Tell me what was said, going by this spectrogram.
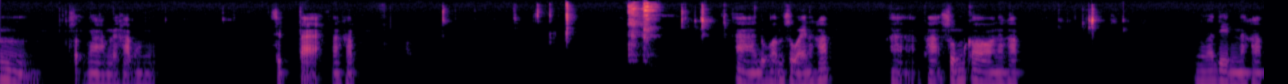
อืม สวยงามเลยครับองค์นี้สิบแปดนะครับ อ่า ดูความสวยนะครับ อ่า พระซุ้มกอนะครับ เนื้อดินนะครับ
